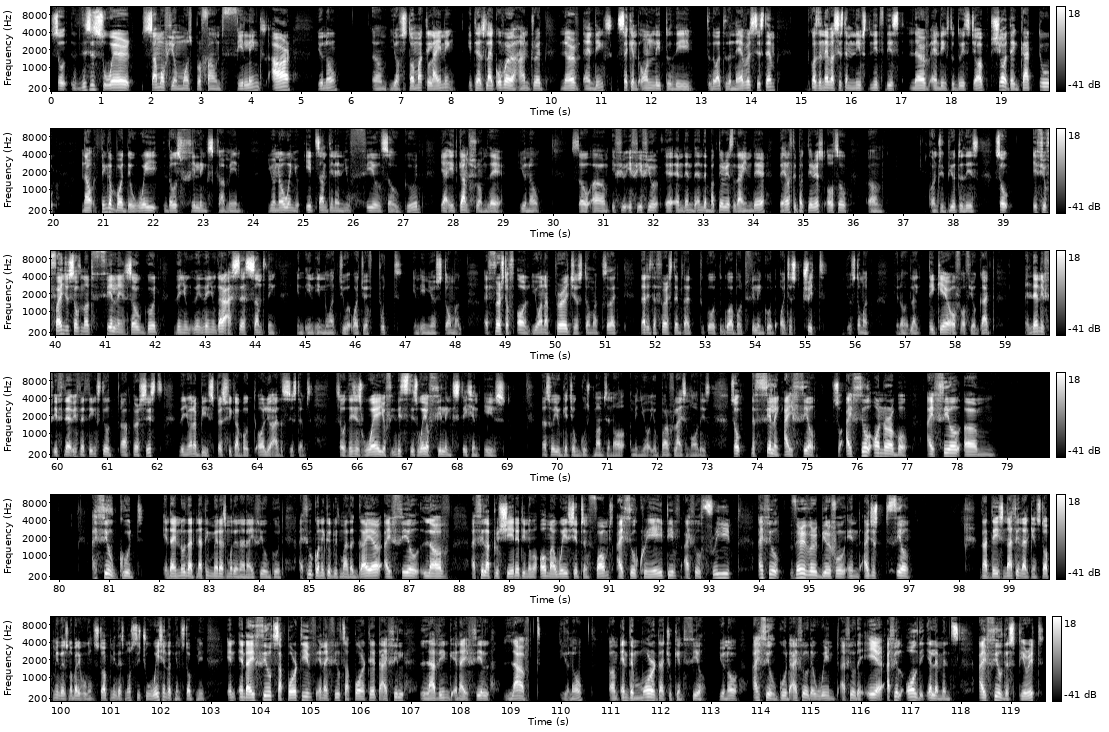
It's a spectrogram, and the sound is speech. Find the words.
So this is where some of your most profound feelings are, you know, um, your stomach lining. It has like over a hundred nerve endings, second only to the to the what to the nervous system, because the nervous system needs needs these nerve endings to do its job. Sure, they got to. now think about the way those feelings come in. You know when you eat something and you feel so good, yeah, it comes from there. You know, so um, if you if if you and and and the bacteria that are in there, the healthy bacteria also um, contribute to this. So if you find yourself not feeling so good, then you then, then you gotta assess something in, in, in what you what you have put in, in your stomach. Uh, first of all you want to purge your stomach so that that is the first step that to go to go about feeling good or just treat your stomach you know like take care of, of your gut. And then if if the if the thing still uh, persists then you want to be specific about all your other systems so this is where your this is where your feeling station is that's where you get your goosebumps and all i mean your your butterflies and all this so the feeling i feel so i feel honorable I feel um I feel good and I know that nothing matters more than that I feel good. I feel connected with Mother Gaia. I feel love. I feel appreciated in all my ways, shapes, and forms. I feel creative. I feel free. I feel very, very beautiful. And I just feel that there is nothing that can stop me. There's nobody who can stop me. There's no situation that can stop me. And, and I feel supportive and I feel supported. I feel loving and I feel loved, you know. Um, and the more that you can feel, you know, I feel good. I feel the wind. I feel the air. I feel all the elements. I feel the spirit,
